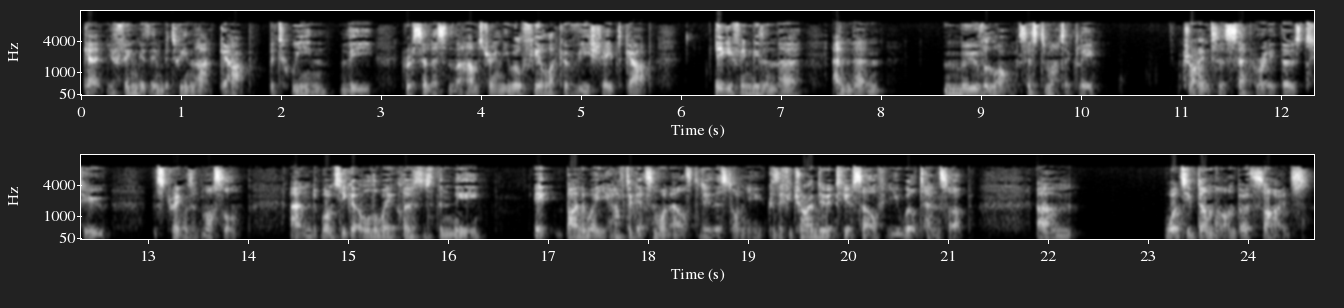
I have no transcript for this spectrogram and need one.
get your fingers in between that gap between the gracilis and the hamstring, you will feel like a V-shaped gap. Dig your fingers in there and then move along systematically, trying to separate those two strings of muscle. And once you get all the way closer to the knee, it, by the way, you have to get someone else to do this on you, because if you try and do it to yourself, you will tense up. Um, once you've done that on both sides,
